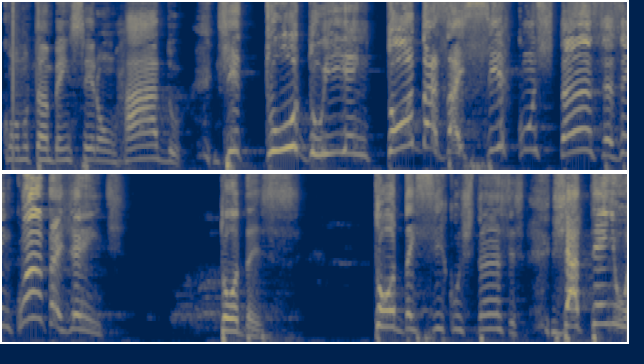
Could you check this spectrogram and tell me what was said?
como também ser honrado, de tudo e em todas as circunstâncias. Em quantas, gente? Todas. Todas as circunstâncias. Já tenho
